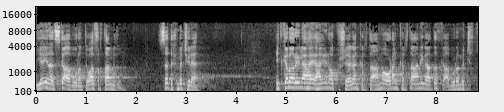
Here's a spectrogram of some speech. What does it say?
iyo inaad iska abuurantay waa afartaa midun saddex ma jiraan cid kale hor ilaahay ahaynoo ku sheegan karta ama odhan karta anigaa dadka abuura ma jirto.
